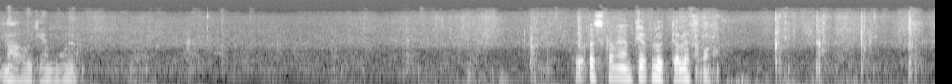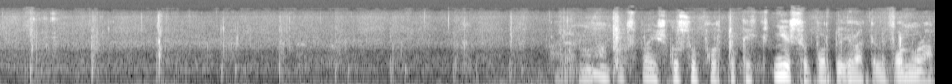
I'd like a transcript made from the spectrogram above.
N-aude mult. Văd că mi-am pierdut telefonul. Oare nu l-am pus pe aici cu suportul, că nici suportul de la telefon nu l-am.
